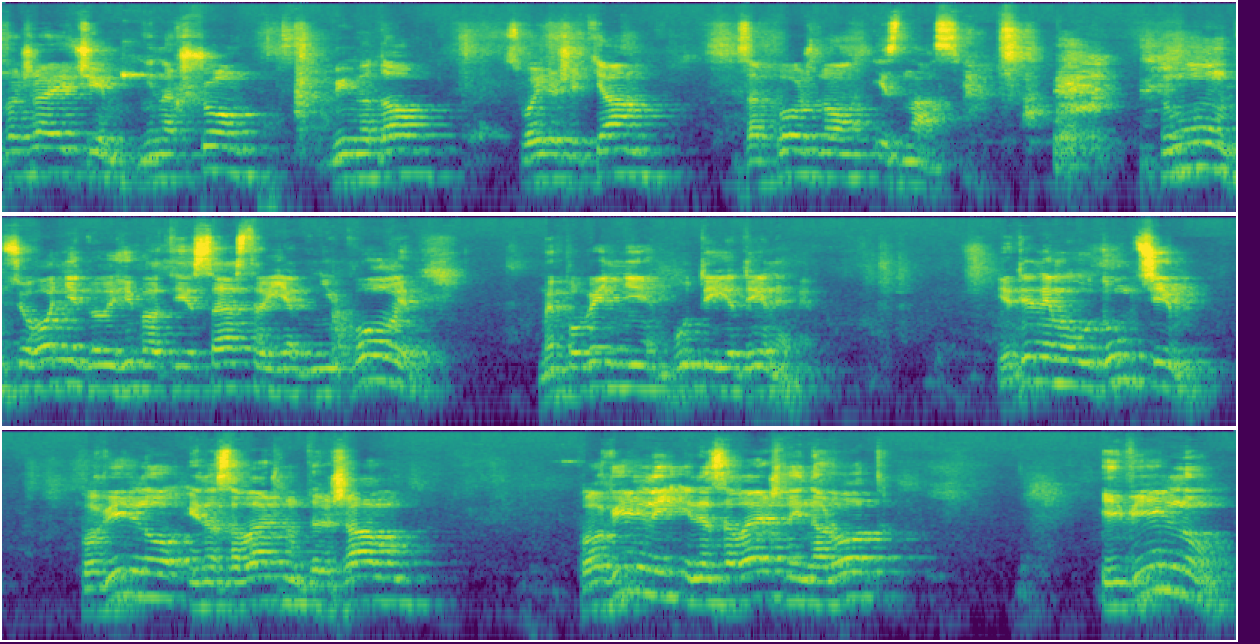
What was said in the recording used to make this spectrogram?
Незважаючи ні на що, він надав своє життя за кожного із нас. Тому сьогодні, дорогі брати і сестри, як ніколи, ми повинні бути єдиними. Єдиними у думці про вільну і незалежну державу, про вільний і незалежний народ і вільну,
